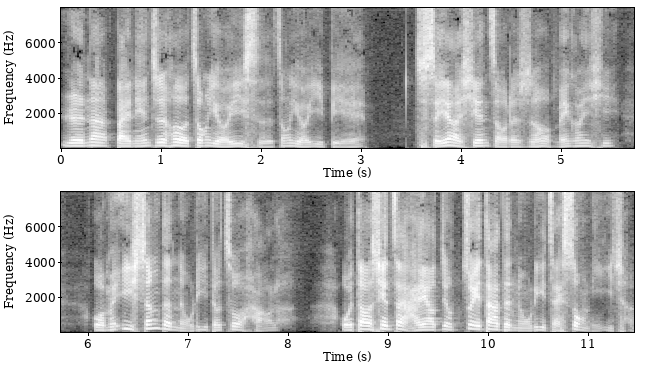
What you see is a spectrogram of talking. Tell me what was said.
人呢，百年之后终有一死，终有一别。谁要先走的时候没关系，我们一生的努力都做好了。我到现在还要用最大的努力再送你一程。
